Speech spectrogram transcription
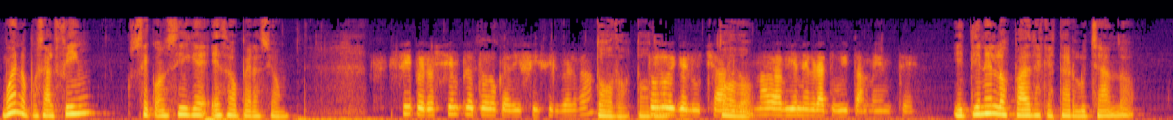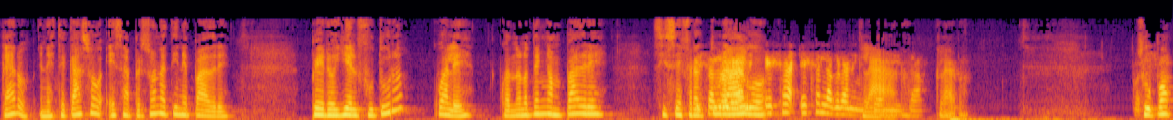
Bueno, pues al fin se consigue esa operación. Sí, pero siempre todo que es difícil, ¿verdad? Todo, todo. Todo hay que lucharlo, todo. nada viene gratuitamente. Y tienen los padres que estar luchando. Claro, en este caso esa persona tiene padre. Pero ¿y el futuro? ¿Cuál es? Cuando no tengan padres, si se Esa fractura gran, algo. esa, esa es la gran Claro, incógnita. claro. Pues Supo-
